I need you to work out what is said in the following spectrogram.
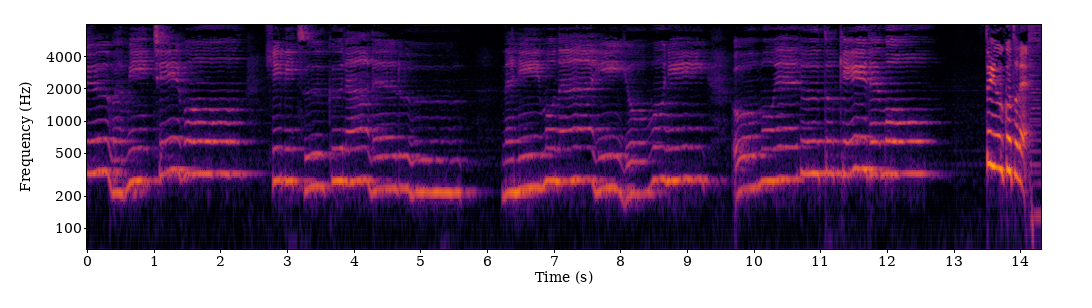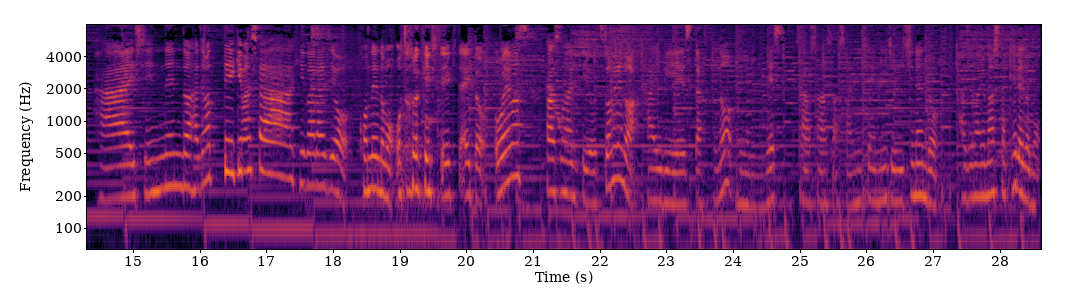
主は道を日々作られる。何もないように思える時でも。ということではい新年度始まっていきました。ヒバラジオ今年度もお届けしていきたいと思います。パーソナリティを務めるのは IBA スタッフのみのりんです。さあさあさあさあ、2021年度始まりましたけれども、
